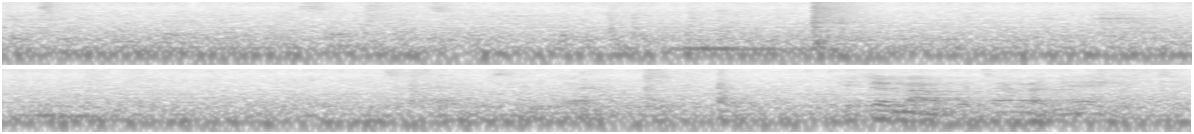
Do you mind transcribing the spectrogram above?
대칭해준다 그래서 대칭 자 여기서 이제 삐져나온 거 잘라내야겠죠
